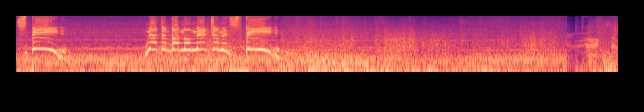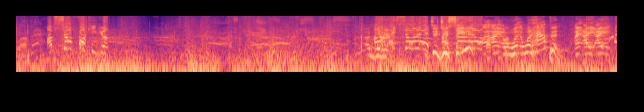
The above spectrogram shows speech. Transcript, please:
Speed! Nothing but momentum and speed! Oh, I'm so low. I'm so fucking good. Oh, I saw that. Did you I see? it. I, I, what, what happened? I, I, I,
